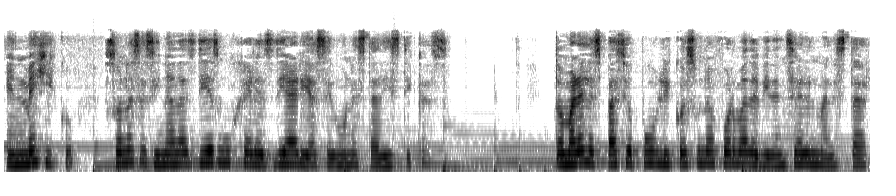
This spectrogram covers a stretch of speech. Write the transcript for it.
En México son asesinadas 10 mujeres diarias según estadísticas. Tomar el espacio público es una forma de evidenciar el malestar,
